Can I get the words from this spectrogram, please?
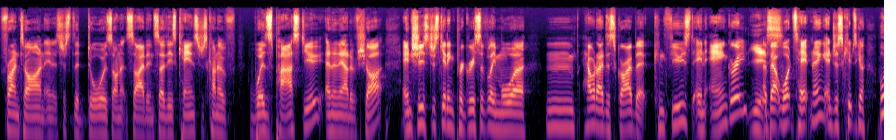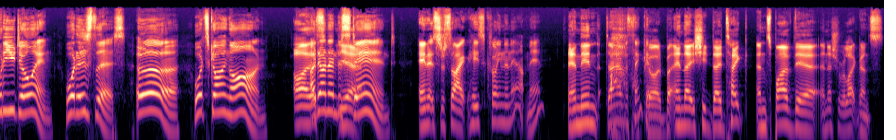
front on, and it's just the doors on its side. And so these cans just kind of whiz past you in and out of shot. And she's just getting progressively more, mm, how would I describe it? Confused and angry Yes. about what's happening, and just keeps going, What are you doing? What is this? Ugh, what's going on? Oh, I don't yeah. understand. And it's just like, he's cleaning out, man. And then Don't oh overthink it. God, but and they she they take in spite of their initial reluctance,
